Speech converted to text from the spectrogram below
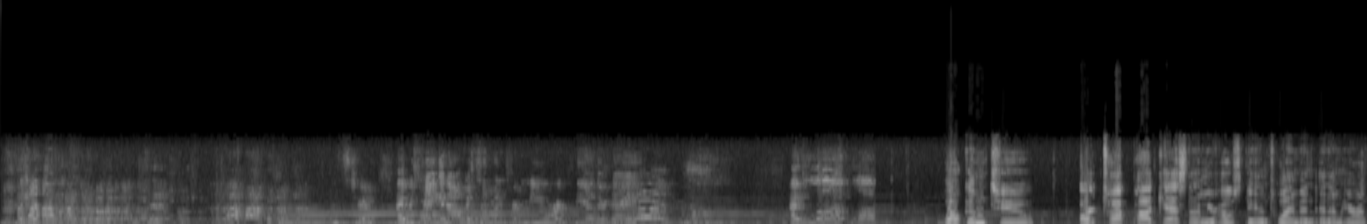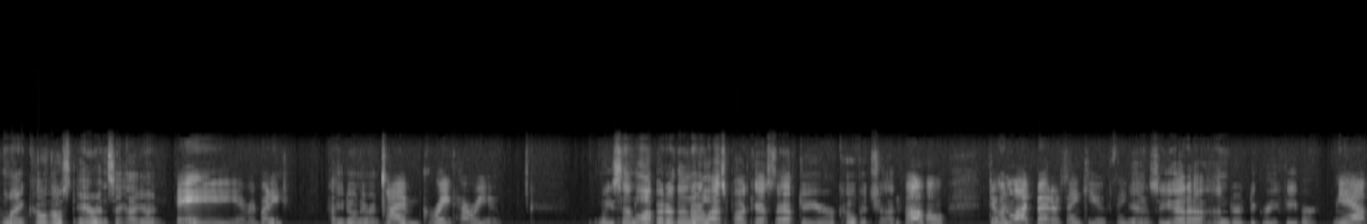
That's it. That's true. I was hanging out with someone from New York the other day. I love, love. Welcome to Art Talk Podcast. I'm your host Dan Twyman and I'm here with my co-host Aaron. Say hi Aaron. Hey, everybody. How you doing Aaron? I am great. How are you? Well, you sound a lot better than our last podcast after your COVID shot. Oh, doing a lot better. Thank you. Thank Yeah, you. so you had a 100 degree fever Yeah,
